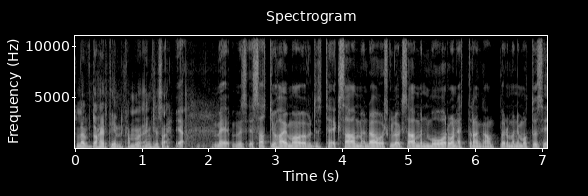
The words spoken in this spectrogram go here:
levde helt inn, kan man egentlig si. Vi, vi satt jo hjemme og øvde til eksamen da, og skulle ha eksamen morgenen etter den kampen, men jeg måtte si,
